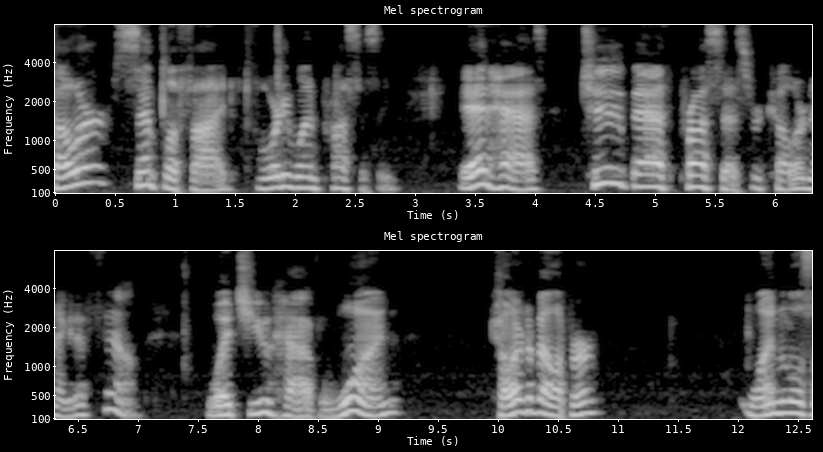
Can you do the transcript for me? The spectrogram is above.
color simplified 41 processing. It has two bath process for color negative film, which you have one color developer, one little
